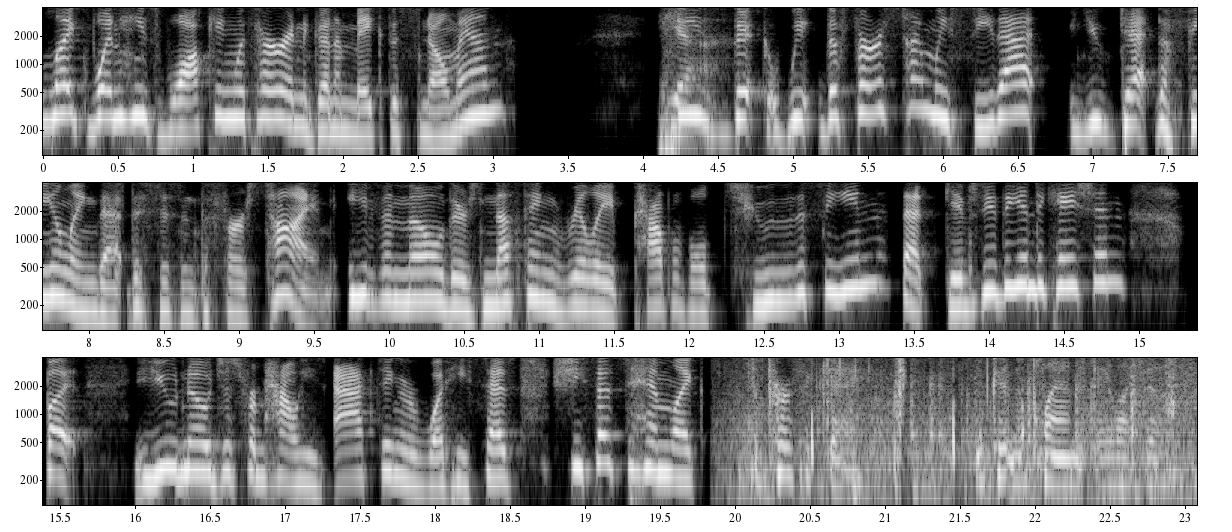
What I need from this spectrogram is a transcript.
like when he's walking with her and gonna make the snowman he's Yeah. the, we the first time we see that you get the feeling that this isn't the first time even though there's nothing really palpable to the scene that gives you the indication but you know just from how he's acting or what he says she says to him like It's a perfect day. You couldn't have planned a day like this.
